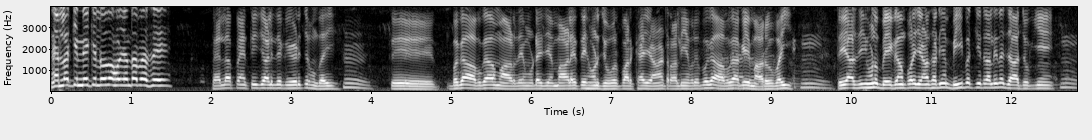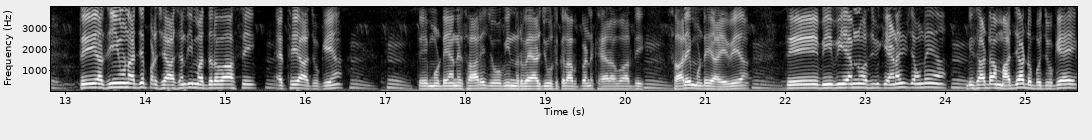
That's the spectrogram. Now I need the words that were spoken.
ਥੈਲਾ ਕਿੰਨੇ ਕਿਲੋ ਦਾ ਹੋ ਜਾਂਦਾ ਵੈਸੇ? ਪਹਿਲਾਂ 35 40 ਦੇ ਗੇੜ ਚ ਹੁੰਦਾ ਜੀ। ਹੂੰ। ਤੇ ਭਗਾ ਭਗਾ ਮਾਰਦੇ ਮੁੰਡੇ ਜਿਮ ਵਾਲੇ ਤੇ ਹੁਣ ਜ਼ੋਰ ਪਰਖਿਆ ਜਾਣਾ ਟਰਾਲੀਆਂ ਪਰ ਭਗਾ ਭਗਾ ਕੇ ਮਾਰੋ ਬਾਈ। ਤੇ ਅਸੀਂ ਹੁਣ ਬੇਗਮਪੁਰ ਜਾਣਾ ਸਾਡੀਆਂ 20 25 ਟਰਾਲੀਆਂ ਜਾ ਚੁੱਕੀਆਂ ਤੇ ਅਸੀਂ ਹੁਣ ਅੱਜ ਪ੍ਰਸ਼ਾਸਨ ਦੀ ਮਦਦ ਵਾਸਤੇ ਇੱਥੇ ਆ ਚੁੱਕੇ ਆ। ਤੇ ਮੁੰਡਿਆਂ ਨੇ ਸਾਰੇ ਜੋ ਵੀ ਨਰਵੈਰ ਯੂਥ ਕਲੱਬ ਪਿੰਡ ਖੈਰਾਬਾਦ ਦੇ ਸਾਰੇ ਮੁੰਡੇ ਆਏ ਹੋਏ ਆ। ਤੇ ਬੀਬੀਐਮ ਨੂੰ ਅਸੀਂ ਵੀ ਕਹਿਣਾ ਵੀ ਚਾਹੁੰਦੇ ਆ ਵੀ ਸਾਡਾ ਮਾਝਾ ਡੁੱਬ ਚੁੱਕਿਆ ਏ।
